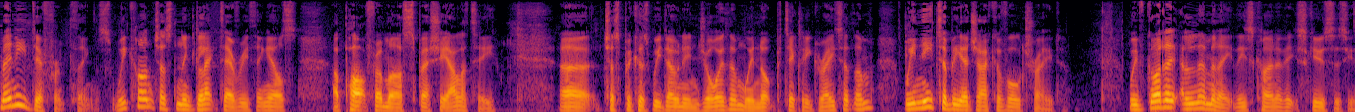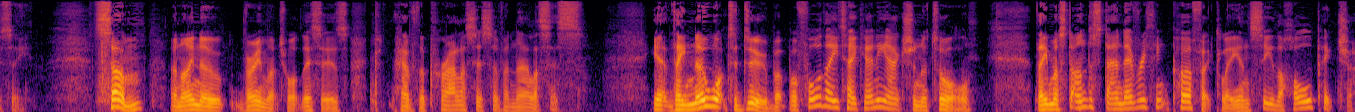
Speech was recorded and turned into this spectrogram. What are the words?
many different things. We can't just neglect everything else apart from our speciality. Uh, just because we don't enjoy them, we're not particularly great at them. We need to be a jack of all trade. We've got to eliminate these kind of excuses, you see. Some, and I know very much what this is, have the paralysis of analysis. Yet they know what to do, but before they take any action at all, they must understand everything perfectly and see the whole picture.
